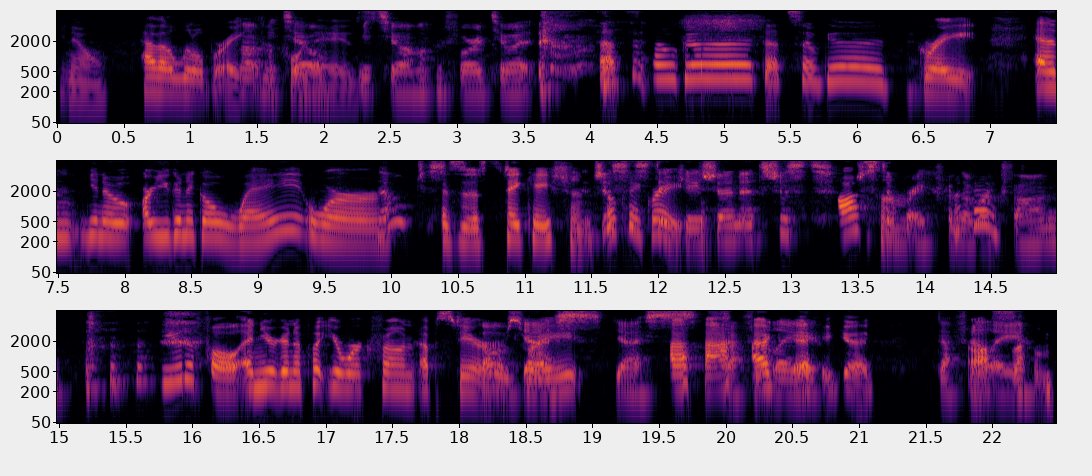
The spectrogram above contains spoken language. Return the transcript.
you know, have a little break Oh, for me four too. days. Me too. I'm looking forward to it. That's so good. That's so good. Great. And you know, are you going to go away or no, just is it a staycation? just okay, a great. staycation. It's just just a break from the work phone. Beautiful. And you're going to put your work phone oh upstairs, yes, yes, right? definitely, okay, good. definitely. Awesome.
